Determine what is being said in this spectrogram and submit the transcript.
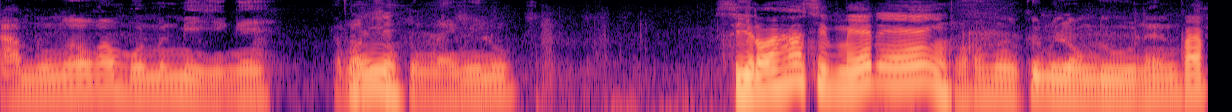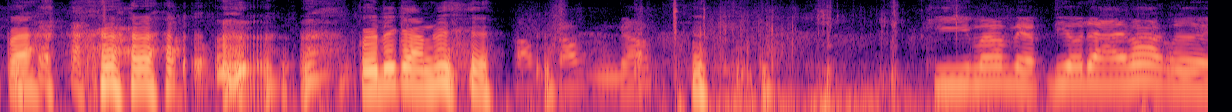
ตามลุงเขาข้างบนมันมีอีกไงแต่ว่านี่จุดตรงไหนไม่รู้450เมตรเองอ๋อขึ้นไปลองดูนั่นไปไปไปด้วยกันพี่ครับครับผมครับขี่มาแบบเดียวดายมากเลย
